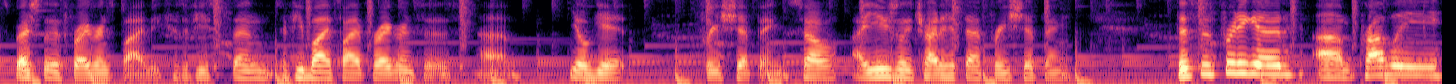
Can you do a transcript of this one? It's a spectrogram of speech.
especially with fragrance buy because if you spend if you buy five fragrances um, you'll get free shipping. So i usually try to hit that free shipping. This is pretty good. Um, probably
